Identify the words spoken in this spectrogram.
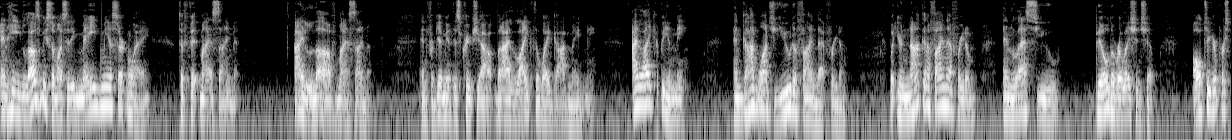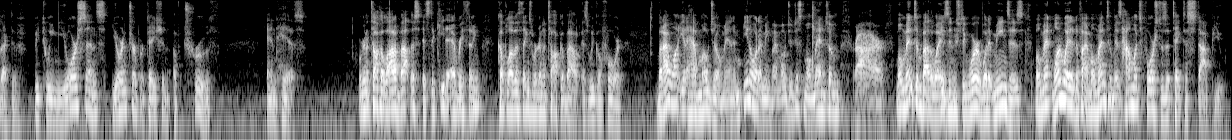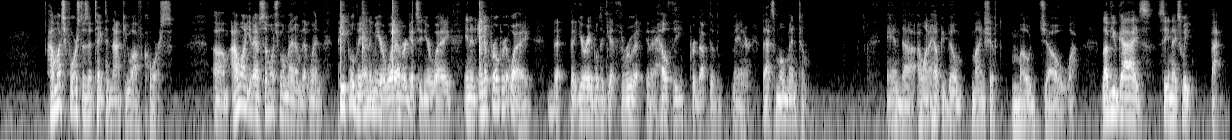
And He loves me so much that He made me a certain way to fit my assignment. I love my assignment. And forgive me if this creeps you out, but I like the way God made me. I like being me. And God wants you to find that freedom. But you're not going to find that freedom unless you build a relationship, alter your perspective between your sense, your interpretation of truth, and His. We're going to talk a lot about this. It's the key to everything. A couple other things we're going to talk about as we go forward. But I want you to have mojo, man. And you know what I mean by mojo? Just momentum. Rawr. Momentum, by the way, is an interesting word. What it means is moment. One way to define momentum is how much force does it take to stop you? How much force does it take to knock you off course? Um, I want you to have so much momentum that when people, the enemy, or whatever gets in your way in an inappropriate way, that, that you're able to get through it in a healthy, productive manner. That's momentum and uh, I want to help you build Mindshift Mojo. Love you guys. See you next week. Bye.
